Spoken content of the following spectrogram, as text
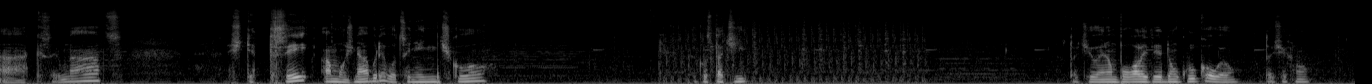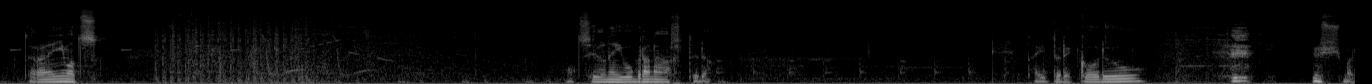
Tak, 17. Ještě 3 a možná bude oceněníčku. Jako stačí. Stačí ho jenom povalit jednou kulkou, jo. To je všechno. Teda není moc. Moc silný obranář teda. Tady to dekóduju. Ježmar.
